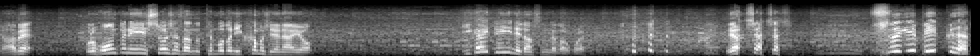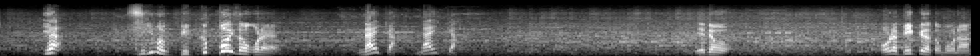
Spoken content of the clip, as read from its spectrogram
やべこれ本当に視聴者さんの手元に行くかもしれないよ。意外といい値段するんだからこれ。よしよしよし。次ビッグだ。いや次もビッグっぽいぞこれ。ないかないか。いやでも俺ビッグだと思うな。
